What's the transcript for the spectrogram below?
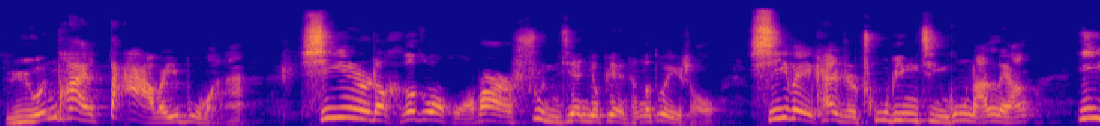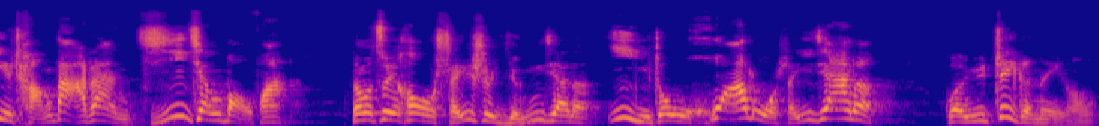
宇文泰大为不满，昔日的合作伙伴瞬间就变成了对手。西魏开始出兵进攻南梁。一场大战即将爆发，那么最后谁是赢家呢？益州花落谁家呢？关于这个内容，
